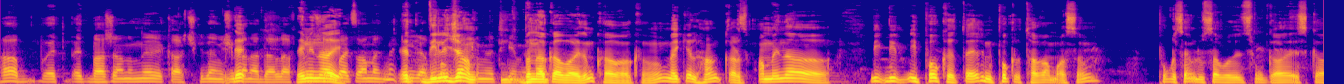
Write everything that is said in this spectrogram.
հա այդ այդ բաժանումները կար, չգիտեմ ինչքան է դա լավ, դե բայց ամեն մեկը Այդ Դիլիջան բնակավայրում քաղաքում մեկ էլ հանկարծ ամենա մի փոքր տեղ, մի փոքր թաղամասում փողոցային լուսավորություն կա, էս կա,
